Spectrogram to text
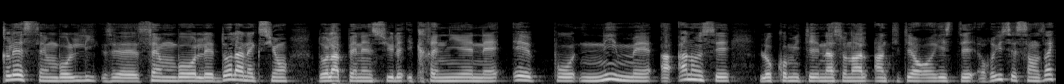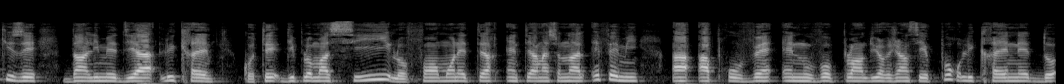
clé symbole de l'annexion de la péninsule ukrainienne éponyme a annoncé le comité national antiterroriste russe sans accuser dans l'immédiat l'Ukraine. Côté diplomatie, le Fonds monétaire international FMI a approuvé un nouveau plan d'urgence pour l'Ukraine de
